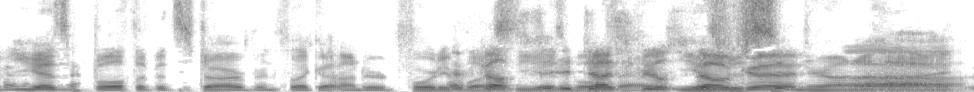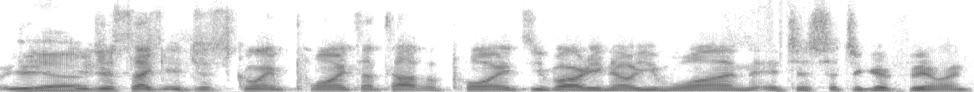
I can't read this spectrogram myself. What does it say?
have you guys both have been starving for like 140 It plus. felt- it does have. feel you guys so good. sitting here on a Uh, high. You're, yeah. you're just like it's just scoring points on top of points. You've already know you've won. It's just such a good feeling.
